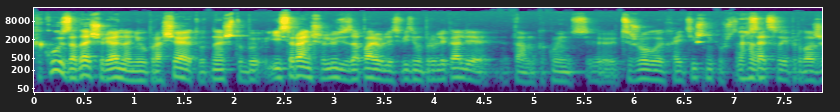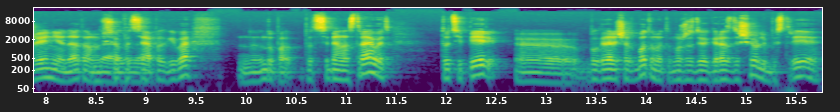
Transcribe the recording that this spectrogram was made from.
какую задачу реально они упрощают? Вот, знаешь, чтобы, если раньше люди запаривались, видимо, привлекали там какой-нибудь э, тяжелых айтишников, чтобы ага. писать свои приложения, да, там да, все да, под да. себя подгибать, ну, под себя настраивать, то теперь, э, благодаря чат-ботам, это можно сделать гораздо дешевле, быстрее,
